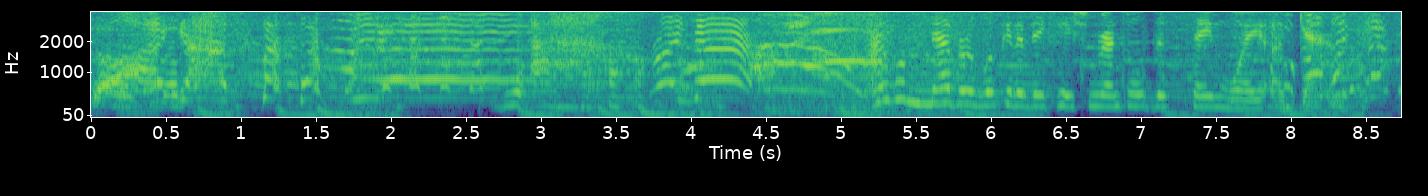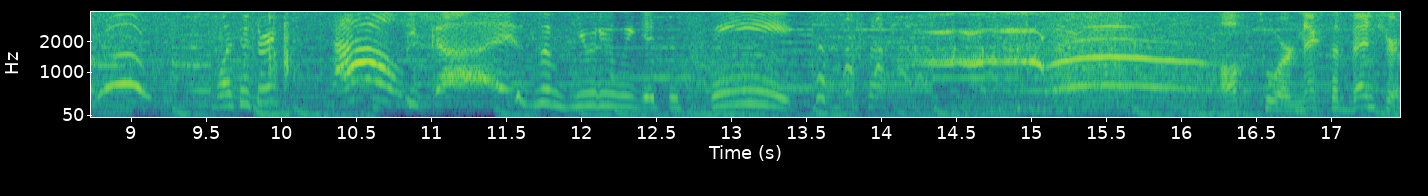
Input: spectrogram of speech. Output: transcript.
god! Oh my god! Right there! I will never look at a vacation rental the same way again. One, two, three. Ow! You guys, the beauty we get to see. Off to our next adventure.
